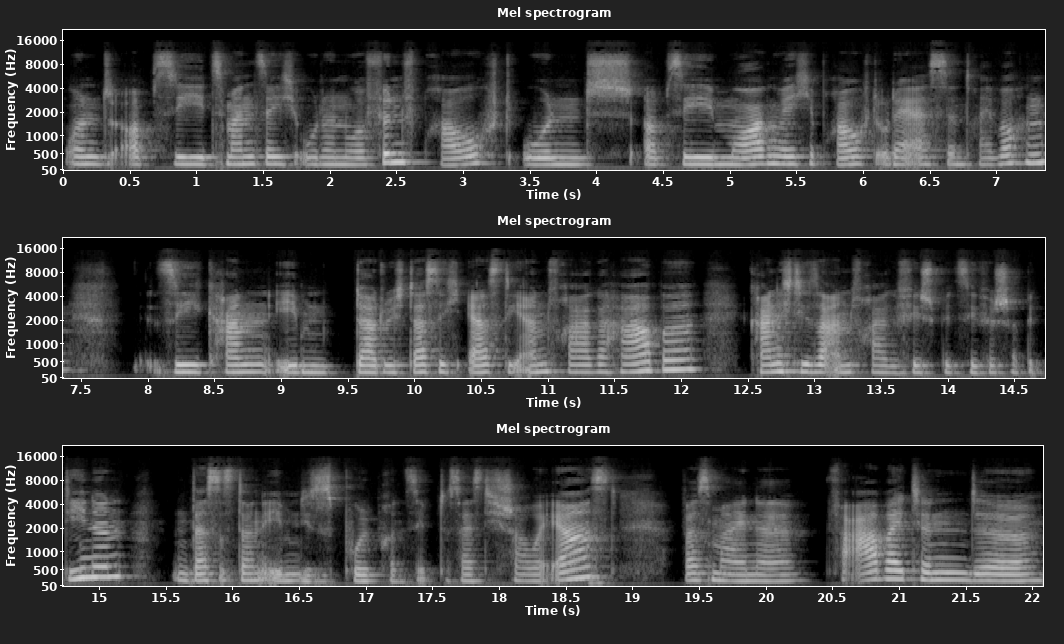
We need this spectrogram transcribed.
und ob sie 20 oder nur 5 braucht und ob sie morgen welche braucht oder erst in drei Wochen. Sie kann eben dadurch, dass ich erst die Anfrage habe, kann ich diese Anfrage viel spezifischer bedienen. Und das ist dann eben dieses Pull-Prinzip. Das heißt, ich schaue erst, was meine verarbeitende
